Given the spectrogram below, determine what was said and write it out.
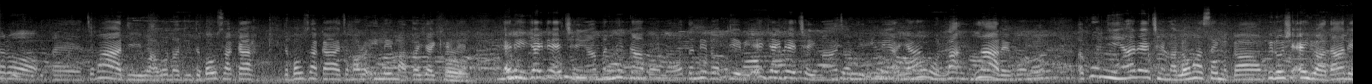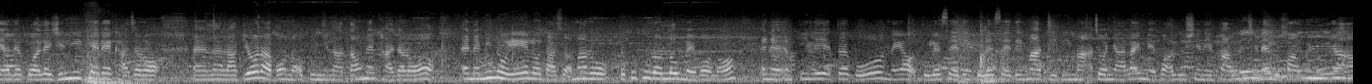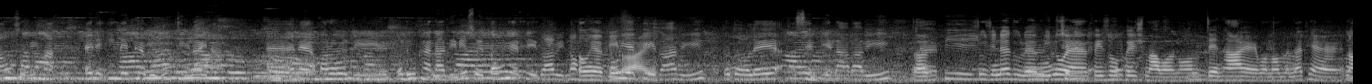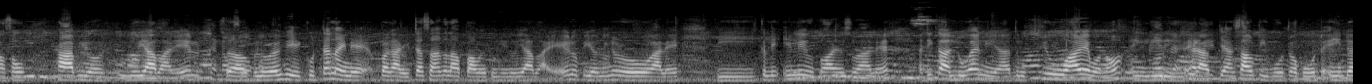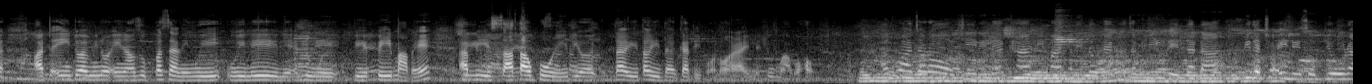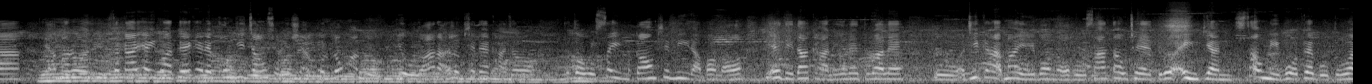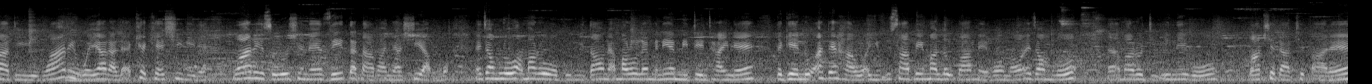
ကကျတော့အဲကျမကဒီဟိုပါပေါ့နော်ဒီတပုတ်ဆက်ကတပုတ်ဆက်ကကျမတို့အင်းလေးမှာတော့ရိုက်ခဲ့တယ်အဲ့ဒီရိုက်တဲ့အချိန်ကမနစ်ကပေါ့နော်တစ်နှစ်တော့ပြည့်ပြီအဲ့ရိုက်တဲ့အချိန်မှာကျတော့ဒီအင်းလေးကအရန်ကိုလှလှတယ်ပေါ့နော် အခုမြင်ရတဲ့အချိန်မှာလုံးဝစိတ်မကောင်းပြီးလို့ရှိရင်အဲ့ရွာသားတွေကလည်းကိုယ်ကလည်းရင်းနှီးခဲ့တဲ့ခါကျတော့အဲလာလာပြောတာပေါ့နော်အခုညီလာတောင်းတဲ့ခါကျတော့အဲ့နဲ့မင်းတို့ရေးလို့ဒါဆိုအမတို့တခုခုတော့လုပ်မယ်ပေါ့နော်အဲ့နဲ့အင်းလေးအတွက်ကိုနှစ်ယောက်သူလဲ10သိန်းကိုလဲ10သိန်းမှတီးပြီးမှအကြော်ညာလိုက်မယ်ပေါ့အလူရှင်တွေပါဝင်ခြင်းနဲ့လူပါဝင်လို့ရအောင်ဆိုပြီးမှအဲ့ဒီအင်းလေးဖက်ကိုဦးတည်လိုက်တာအဲအဲ့နဲ့အမတို့ဒီအလူခန္ဓာဒီနေ့ဆိုရင်3ရက်ပြည့်သွားပြီနော်3ရက်ပြည့်သွားပြီပြည့်သွားပြီတော်တော်လေးအဆင်ပြေလာပါပြီအဲပြီးရင်လူချင်းတဲ့သူလည်းမင်းတို့ရဲ့ Facebook page မှာပေါ့နော်တင်ထားတယ်ပေါ့နော်မနက်ဖြန်နောက်ဆုံးထားပြီးတော့လူလို့ရပါတယ်လို့ဆိုတော့ဘယ်လိုပဲဖြစ်ကိုတက်နိုင်တဲ့ဘက်ကနေတက်ဆန်းသလောက်ပါဝင်ကူညီလို့ရပါတယ်လို့ပြီးတော့မင်းတို့ကလည်းဒီကလေးအင်းလေးကိုသွားရဲဆိုတာလည်းအဓိကလိုအပ်နေတာသူတို့ပြိုသွားတယ်ပေါ့နော်အိမ်လေးတွေအဲ့ဒါပြန်ဆောက်တည်ဖို့တော့ကိုတအိမ်အတွက်အတအိမ်အတွက်မင်းတို့အိမ်အောင်စုပတ်စံလေးငွေငွေလေးတွေလည်းအလှငွေပေးပေးမှာပဲအပြီးစားတောက်ဖို့တွေပြီးတော့တောက်ရည်တောက်ရည်တက်ကတ်တွေပေါ့နော်အဲ့ဒါတွေလည်းတူမှာပေါ့ဟုတ် အခုကကျတော့ရေတွေလည်းခမ်းပြီးမှမလေးလုပ်တဲ့ခါကျခရီးတွေတက်တာပြီးတော့ချွတ်အိမ်တွေဆိုပြိုတာညမတို့စကားရိုက်တော့တဲခဲ့တဲ့ဖုန်ကြီးကျောင်းဆိုလို့ရှိရင်အခုလုံးဝကိုပြိုသွားတာအဲ့လိုဖြစ်တဲ့ခါကျတော့တော်တော်စိတ်မကောင်းဖြစ်မိတာပေါ့နော်ဒီအဲ့ဒေတာခါနေလည်းသူကလည်း ဟိုအဓိကအမရေပေါ့နော်ဟိုစားတောက်တဲ့သူတို့အိမ်ပြန်စောင့်နေဖို့အတွက်ကိုသူတို့ကဒီဝါးတွေဝယ်ရတာလည်းအခက်ခဲရှိနေတယ်ဝါးတွေဆိုလို့ရှိရင်လည်းဈေးတက်တာပါညာရှိရမှာပေါ့အဲကြောင့်မလို့အမတို့ကကူညီတောင်းတယ်အမတို့လည်းမနေ့ကမီတင်ထိုင်တယ်တကယ်လိုအပ်တဲ့ဟာကိုအရင်ဦးစားပေးမှလုပ်သွားမယ်ပေါ့နော်အဲကြောင့်မလို့အမတို့ဒီအင်းလေးကိုဝါဖြစ်တာဖြစ်ပါတယ်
